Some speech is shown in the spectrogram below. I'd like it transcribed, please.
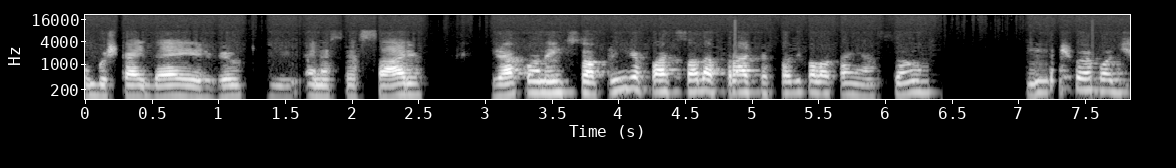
buscar ideias, ver o que é necessário. Já quando a gente só aprende a parte só da prática, só de colocar em ação, muitas coisas podem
